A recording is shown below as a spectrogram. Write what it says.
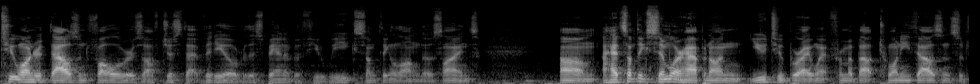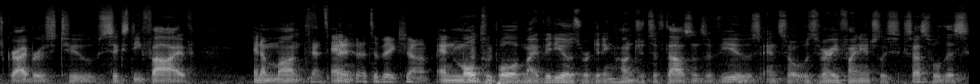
200,000 followers off just that video over the span of a few weeks, something along those lines. Um, I had something similar happen on YouTube where I went from about 20,000 subscribers to 65 in a month. that's and, big, that's a big jump. and multiple of my videos were getting hundreds of thousands of views and so it was very financially successful this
